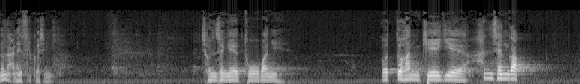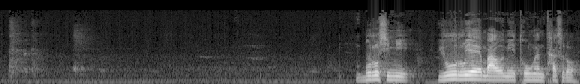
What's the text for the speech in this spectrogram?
않았을 것입니다. 전생의 도반이 어떠한 계기에 한 생각 무르심이 유루의 마음이 동한 탓으로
